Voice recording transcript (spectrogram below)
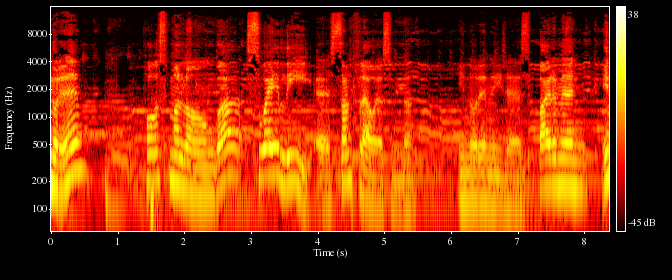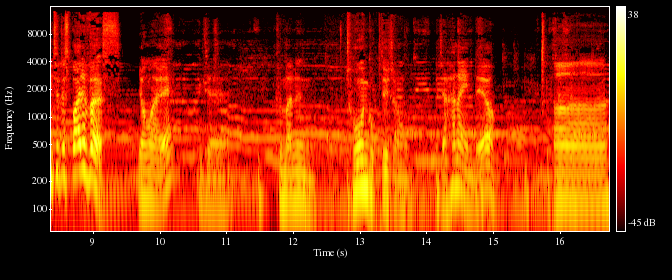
노래는 포스트 말론과 스웨이 리의 Sunflower였습니다. 이 노래는 이제 스파이더맨 Into the Spider-Verse 영화의 이제 그 많은 좋은 곡들 중 이제 하나인데요. 어,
